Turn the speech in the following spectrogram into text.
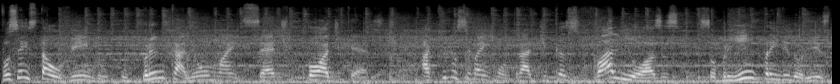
Você está ouvindo o Brancalhão Mindset Podcast. Aqui você vai encontrar dicas valiosas sobre empreendedorismo,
